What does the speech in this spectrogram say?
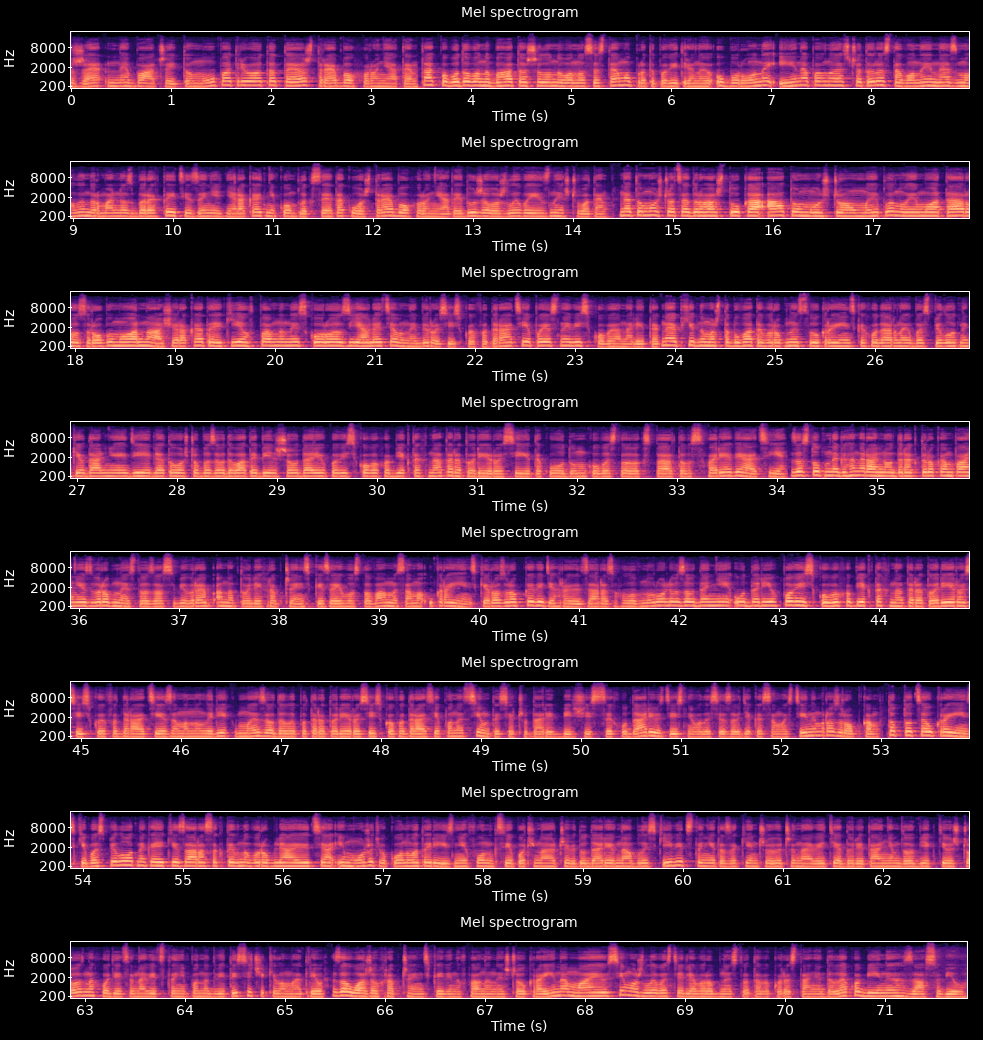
вже не бачить. Тому Патріота теж треба охороняти. Так побудовано багатоешелоновану систему протиповітряної оборони, і напевно С-400 вони не змогли нормально зберегти ці зенітні ракетні комплекси. Також треба охороняти. І дуже важливо їх знищувати. Не тому, що це дорога штука, а тому, що ми плануємо та розробимо наші ракети, які я впевнений скоро з'являться в небі Російської Федерації, пояснив військовий аналітик. Необхідно масштабувати виробництво українських ударних безпілотників дальньої дії для того, щоб завдавати більше ударів по військових об'єктах на території Росії. Таку думку висловив експерт в сфері авіації. Заступник генерального директора компанії з виробництва засобів РЕБ Анатолій Храпчинський. За його словами, саме українські розробки відіграють зараз головну роль у завданні ударів по військових об'єктах на території Російської Федерації. За минулий рік ми завдали по території Російської Федерації понад 7 тисяч ударів. Більшість цих ударів здійснювалися завдяки самостійним розробкам. Тобто, це українські безпілотники, які зараз активно виробляються і можуть виконувати різні функції, починаючи від ударів на близькій відстані та закінчуючи навіть долітанням до об'єктів, що знаходяться на відстані понад 2000 кілометрів. Зауважив Храпчинський. Він впевнений, що Україна має всі можливості для виробництва та використання далекобійних засобів.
